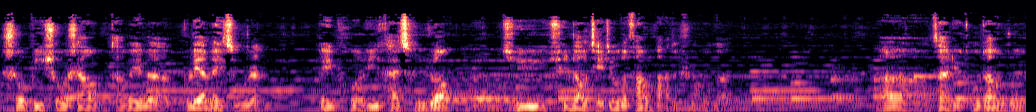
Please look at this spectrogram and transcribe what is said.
手臂受伤，他为了不连累族人，被迫离开村庄去寻找解救的方法的时候呢，呃，在旅途当中。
